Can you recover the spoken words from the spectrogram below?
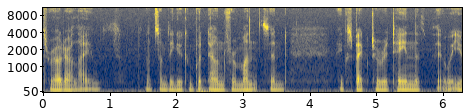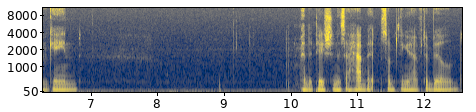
throughout our lives. It's not something you can put down for months and expect to retain the, what you've gained. Meditation is a habit, something you have to build.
